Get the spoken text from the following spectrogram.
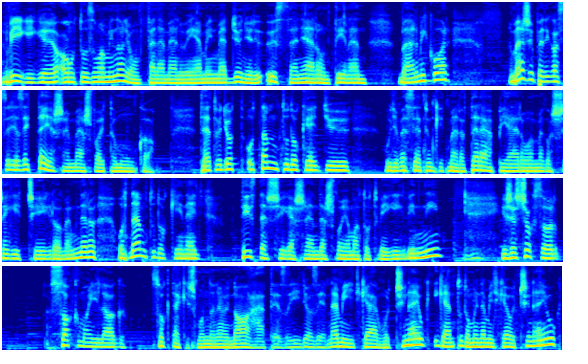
végig autózom, ami nagyon felemelő élmény, mert gyönyörű ősszel, nyáron, télen, bármikor. A másik pedig az, hogy ez egy teljesen másfajta munka. Tehát, hogy ott, ott nem tudok egy, ugye beszéltünk itt már a terápiáról, meg a segítségről, meg mindenről, ott nem tudok én egy tisztességes, rendes folyamatot végigvinni, és ez sokszor szakmailag szokták is mondani, hogy na hát ez így azért nem így kell, hogy csináljuk. Igen, tudom, hogy nem így kell, hogy csináljuk,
